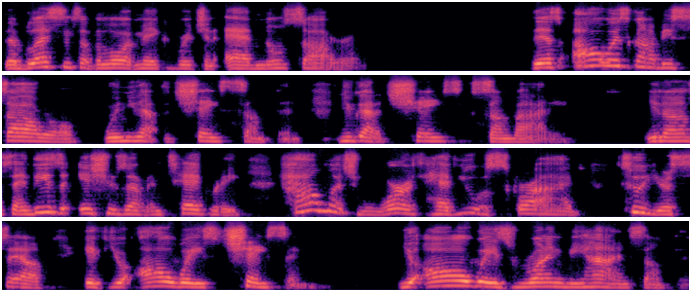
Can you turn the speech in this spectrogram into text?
the blessings of the Lord make rich and add no sorrow. There's always going to be sorrow when you have to chase something. You got to chase somebody. You know what I'm saying? These are issues of integrity. How much worth have you ascribed to yourself if you're always chasing? You're always running behind something.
